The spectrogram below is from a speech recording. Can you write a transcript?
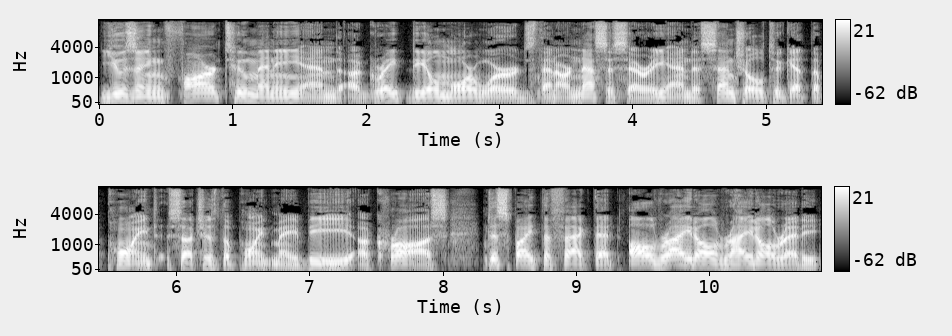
Using far too many and a great deal more words than are necessary and essential to get the point, such as the point may be, across, despite the fact that, all right, all right already.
